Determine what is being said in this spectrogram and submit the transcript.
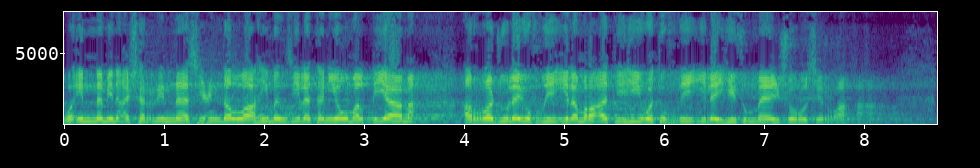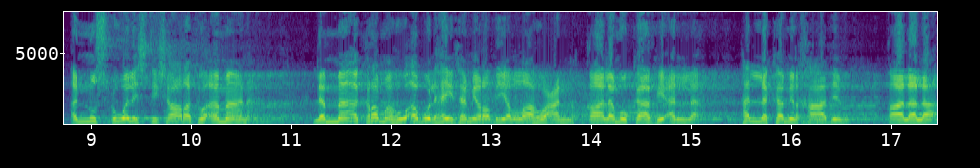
وإن من أشر الناس عند الله منزلة يوم القيامة الرجل يفضي إلى امرأته وتفضي إليه ثم ينشر سرها النصح والاستشارة أمانة. لما أكرمه أبو الهيثم رضي الله عنه قال مكافئا له هل لك من خادم؟ قال لا.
